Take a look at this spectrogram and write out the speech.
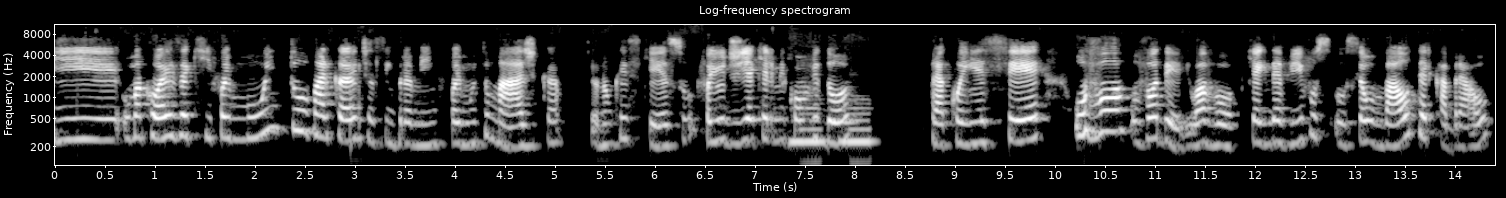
E uma coisa que foi muito marcante, assim, para mim, foi muito mágica, que eu nunca esqueço, foi o dia que ele me convidou uhum. para conhecer o vô, o vô dele, o avô, que ainda é vivo, o seu Walter Cabral,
